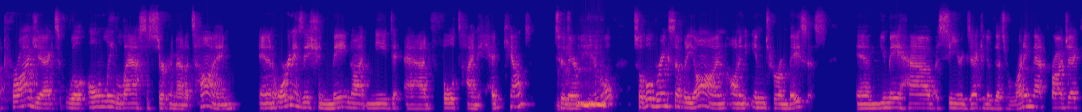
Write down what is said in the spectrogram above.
project will only last a certain amount of time and an organization may not need to add full-time headcount to their payroll. So they'll bring somebody on on an interim basis and you may have a senior executive that's running that project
